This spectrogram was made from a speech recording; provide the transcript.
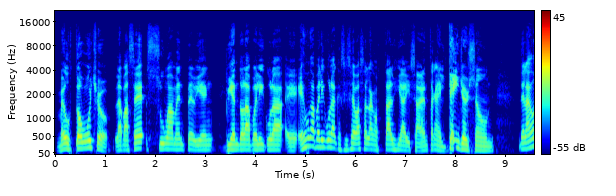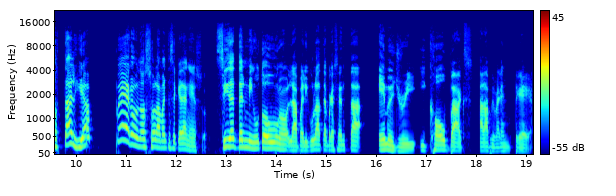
me gustó mucho, la pasé sumamente bien viendo la película. Eh, es una película que sí se basa en la nostalgia y se adentra en el danger zone de la nostalgia, pero no solamente se queda en eso. Sí, desde el minuto uno, la película te presenta imagery y callbacks a la primera entrega.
